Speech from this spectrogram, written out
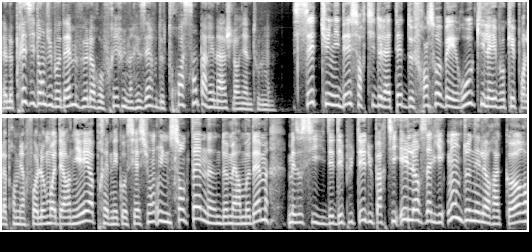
Le président du Modem veut leur offrir une réserve de 300 parrainages, Lauriane Tout-le-Monde. C'est une idée sortie de la tête de François Bayrou qu'il a évoquée pour la première fois le mois dernier. Après négociation, une centaine de maires modem, mais aussi des députés du parti et leurs alliés ont donné leur accord.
